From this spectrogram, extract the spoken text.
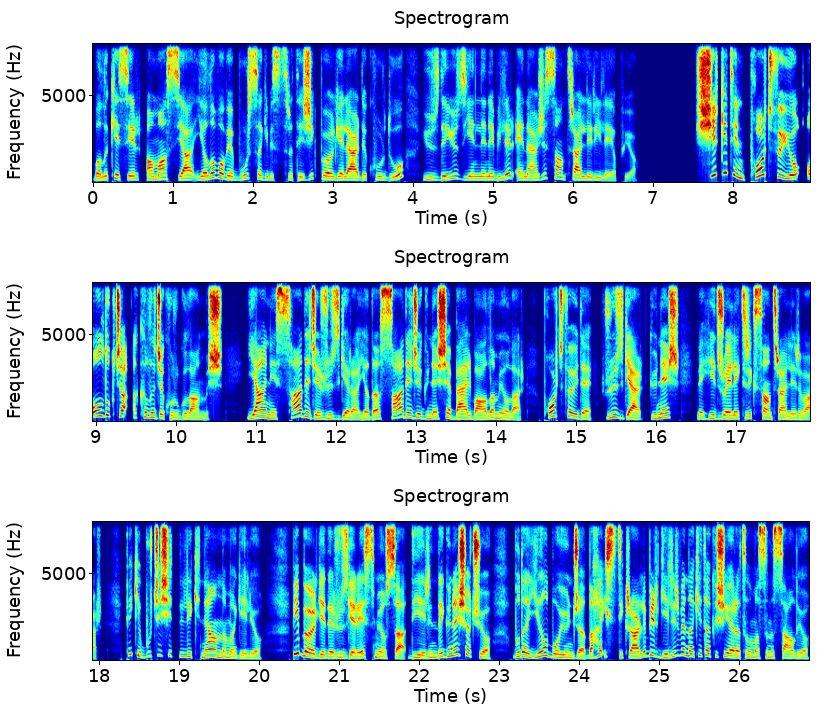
Balıkesir, Amasya, Yalova ve Bursa gibi stratejik bölgelerde kurduğu %100 yenilenebilir enerji santralleriyle yapıyor. Şirketin portföyü oldukça akıllıca kurgulanmış. Yani sadece rüzgara ya da sadece güneşe bel bağlamıyorlar. Portföyde rüzgar, güneş ve hidroelektrik santralleri var. Peki bu çeşitlilik ne anlama geliyor? Bir bölgede rüzgar esmiyorsa diğerinde güneş açıyor. Bu da yıl boyunca daha istikrarlı bir gelir ve nakit akışı yaratılmasını sağlıyor.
